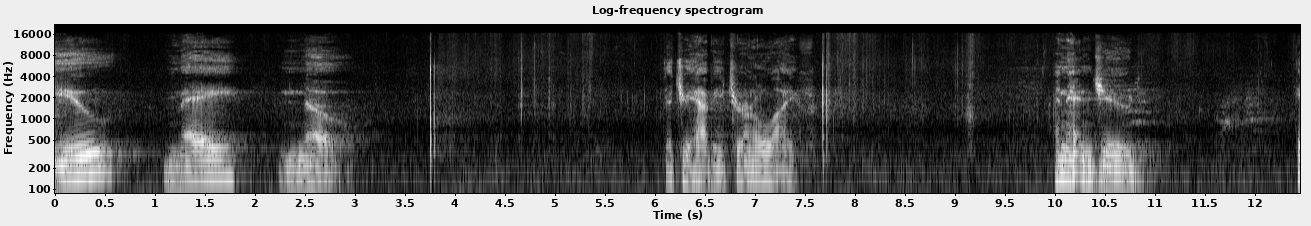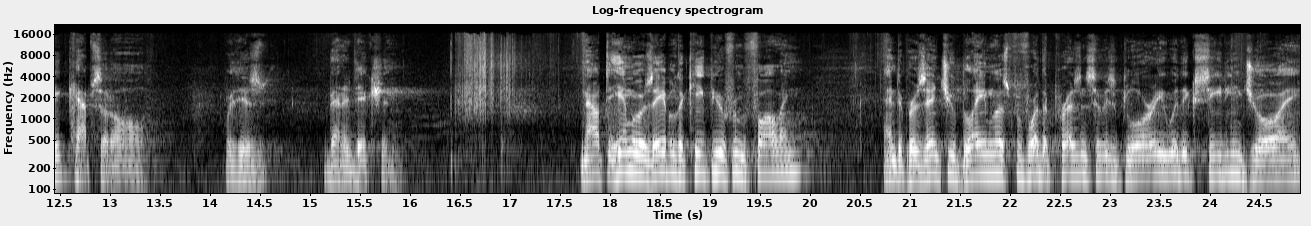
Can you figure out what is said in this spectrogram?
you may know that you have eternal life. And then Jude he caps it all with his benediction. Now, to him who is able to keep you from falling and to present you blameless before the presence of his glory with exceeding joy,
